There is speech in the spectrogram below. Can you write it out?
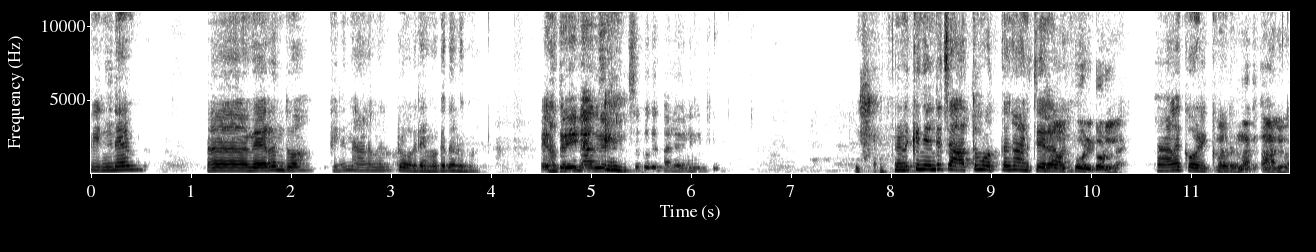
പിന്നെ വേറെന്തുവാ? പിന്നെ നാളെ മുതൽ പ്രോഗ്രാം ഒക്കെ തുടങ്ങും. എത്രയും ഇനാഗ്രേഷൻസ് ഇപ്പൊ നിലവിൽ കിട്ടി. നിനക്ക് ഞാൻ എന്റെ ചാർട്ട് മൊത്തം കാണിച്ചു തരാം. കോഴിക്കോടല്ലേ? നാളെ കോഴിക്കോട്. ആലുവ.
